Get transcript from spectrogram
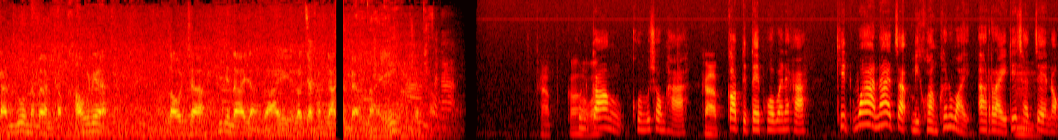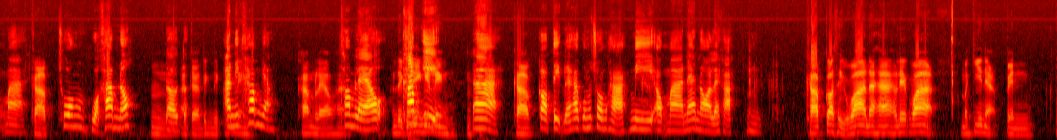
การร่วมทำงานกับเขาเนี่ยเราจะพิจารณาอย่างไร เราจะทำงาน แบบไหนใช่ไหมครับครับก็คุณบอกก้ว่าองคุณผู้ชมคะครับกอบติดเตโพสต์ไว้นะคะ คิดว่าน่าจะมีความเคลื่อนไหวอะไรที่ชัดเจนออกมาครับช่วงหัวค่ำเนาะอืมเราอาจจะดึกๆอันนี้ดงค่ำยังค่ำแล้วฮะค่ำแล้วดึกๆค่ำนิอีดกนึงอ่าครับเกาะติดเลยค่ะคุณผู้ชมค่ะมีออกมาแน่นอนเลยค่ะอืมครับก็ถือว่านะฮะเขาเรียกว่าเมื่อกี้เนี่ยเป็นว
